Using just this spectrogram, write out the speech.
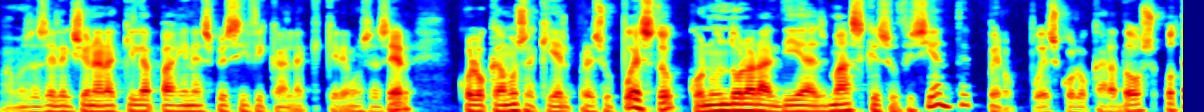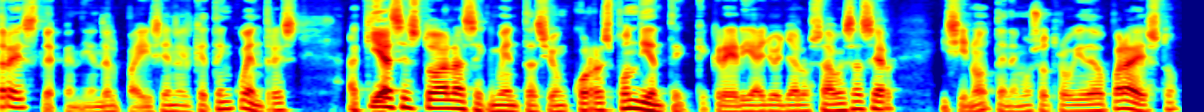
Vamos a seleccionar aquí la página específica la que queremos hacer. Colocamos aquí el presupuesto. Con un dólar al día es más que suficiente, pero puedes colocar dos o tres, dependiendo del país en el que te encuentres. Aquí haces toda la segmentación correspondiente, que creería yo ya lo sabes hacer. Y si no, tenemos otro video para esto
